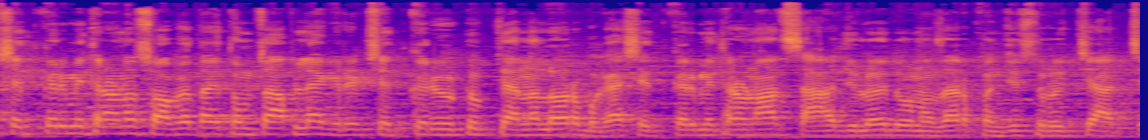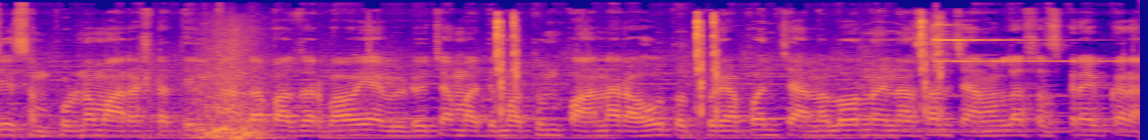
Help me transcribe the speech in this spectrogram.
शेतकरी मित्रांनो स्वागत आहे तुमचं आपल्या ग्रेट शेतकरी यूट्यूब चॅनलवर बघा शेतकरी मित्रांनो आज सहा जुलै दोन हजार पंचवीस रोजचे आजचे संपूर्ण महाराष्ट्रातील कांदा बाजारभाव या व्हिडिओच्या माध्यमातून पाहणार आहोत. तत्पूर्वी आपण चॅनलवर नवीन असाल चॅनलला सबस्क्राईब करा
